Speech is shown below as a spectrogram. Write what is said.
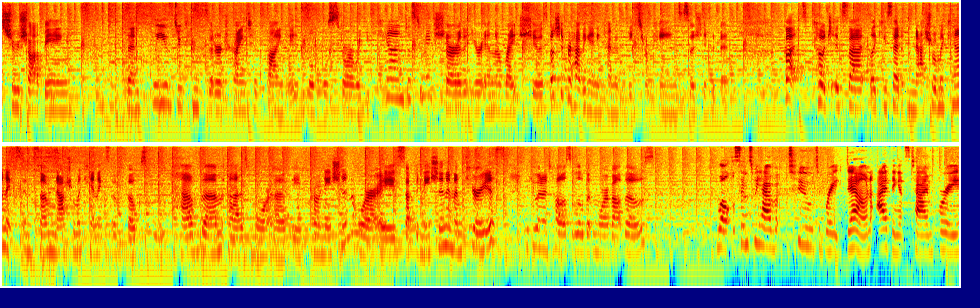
shoe shopping, then please do consider trying to find a local store where you can just to make sure that you're in the right shoe, especially if you're having any kind of aches or pains associated with it. But, coach, it's that, like you said, natural mechanics, and some natural mechanics of folks who have them as more of a pronation or a supination. And I'm curious if you want to tell us a little bit more about those. Well, since we have two to break down, I think it's time for a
